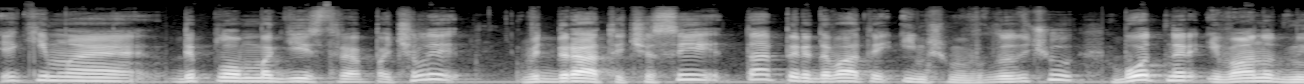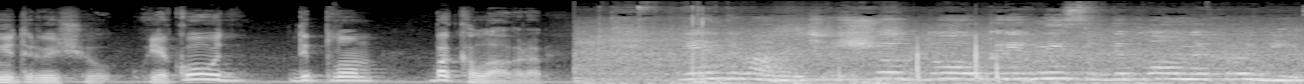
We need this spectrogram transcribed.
який має диплом магістра, почали відбирати часи та передавати іншому викладачу Ботнер Івану Дмитровичу, у якого диплом бакалавра. Леонід Іванович, щодо керівництва дипломних робіт,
